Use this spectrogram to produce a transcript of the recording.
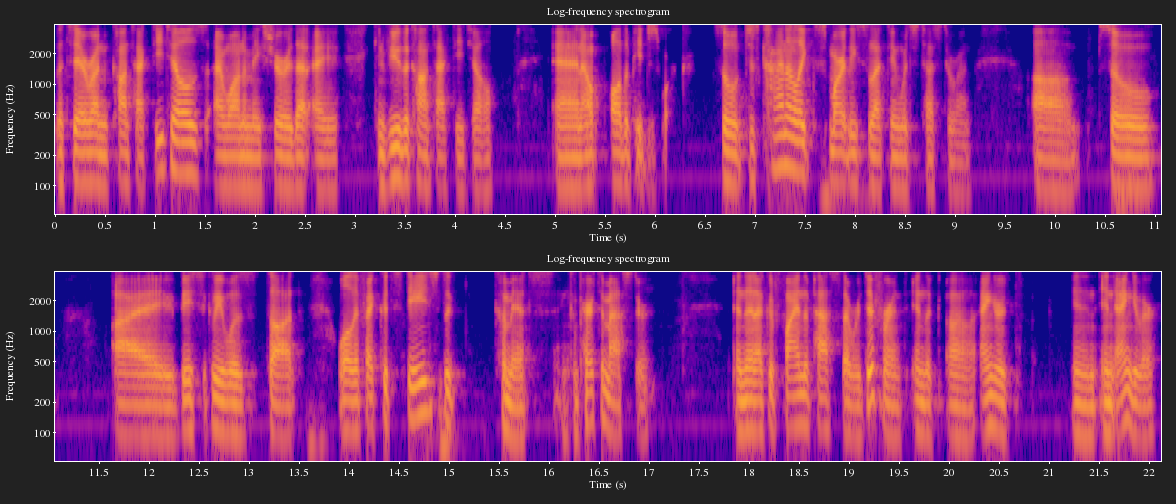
let's say I run contact details. I want to make sure that I can view the contact detail and all the pages work. So just kind of like smartly selecting which test to run. Um, so I basically was thought, well, if I could stage the commits and compare to master, and then I could find the paths that were different in the uh, Angular in, in Angular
